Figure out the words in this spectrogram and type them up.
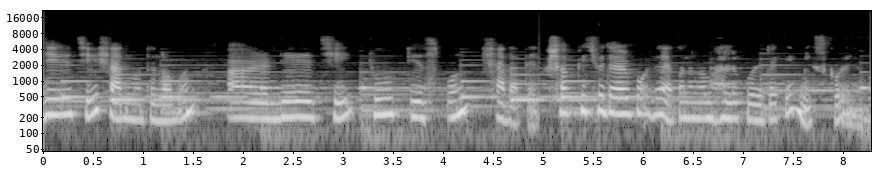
দিয়েছি স্বাদ মতো লবণ আর দিয়েছি টু টিস্পুন সাদা তেল। সব কিছু দেওয়ার পরে এখন আমরা ভালো করে এটাকে মিক্স করে নেব।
